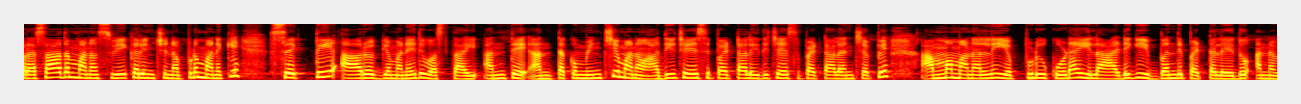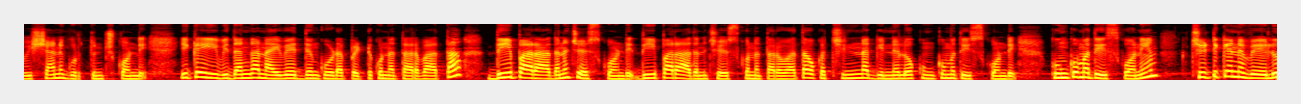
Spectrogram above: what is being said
ప్రసాదం మనం స్వీకరించినప్పుడు మనకి శక్తి ఆరోగ్యం అనేది వస్తాయి. అంతే. అంతకు మించి మనం అది చేసి పెట్టాలి ఇది చేసి పెట్టాలని చెప్పి అమ్మ మనల్ని ఎప్పుడూ కూడా ఇలా అడిగి ఇబ్బంది పెట్టలేదు అన్న విషయాన్ని గుర్తుంచుకోండి. ఇక ఈ విధంగా నైవేద్యం కూడా పెట్టుకున్న తర్వాత దీపారాధన చేసుకోండి. దీపారాధన చేసుకున్న తర్వాత ఒక చిన్న గిన్నెలో కుంకుమ తీసుకోండి. కుంకుమ తీసుకొని చిటికెన వేలు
